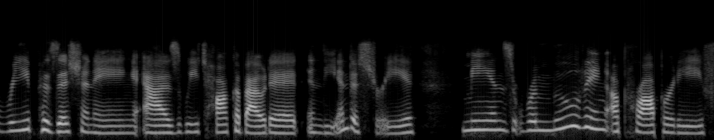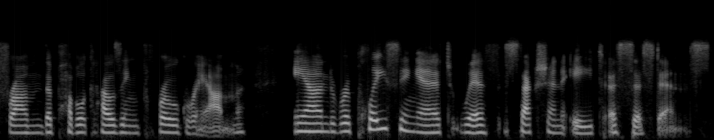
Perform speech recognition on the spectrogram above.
repositioning, as we talk about it in the industry, means removing a property from the public housing program and replacing it with Section 8 assistance.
